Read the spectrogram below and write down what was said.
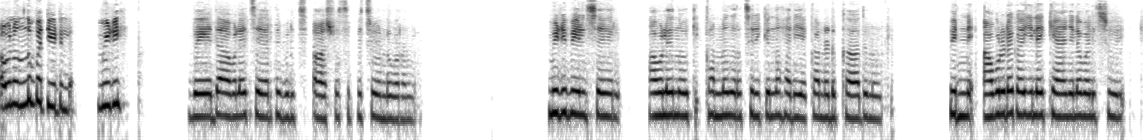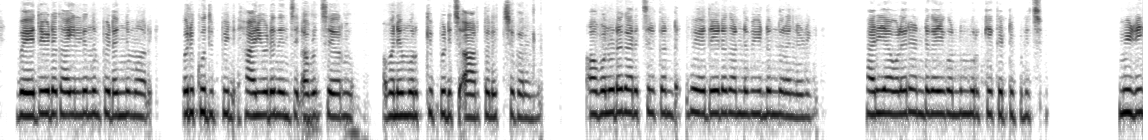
അവനൊന്നും പറ്റിയിട്ടില്ല. മിഴി. വേദ അവളെ ചേർത്ത് പിടിച്ച് ആശ്വസിപ്പിച്ചുകൊണ്ട് പറഞ്ഞു മിഴി വീൽ ചെയർ അവളെ നോക്കി കണ്ണു നിറച്ചിരിക്കുന്ന ഹരിയെ കണ്ണെടുക്കാതെ നോക്കി. പിന്നെ അവളുടെ കയ്യിലെ കാഞ്ഞില വലിച്ചൂരി വേദയുടെ കയ്യിൽ നിന്നും പിടഞ്ഞു മാറി. ഒരു കുതിപ്പിന് ഹരിയുടെ നെഞ്ചിൽ അവൾ ചേർന്നു. അവനെ മുറുക്കി പിടിച്ച് ആർത്തലച്ചു കരഞ്ഞു. അവളുടെ കരച്ചിൽ കണ്ട് വേദയുടെ കണ്ണ് വീണ്ടും നിറഞ്ഞൊഴുകി. ഹരി അവളെ രണ്ട് കൈ കൊണ്ടും മുറുക്കി കെട്ടിപ്പിടിച്ചു. മിഴി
